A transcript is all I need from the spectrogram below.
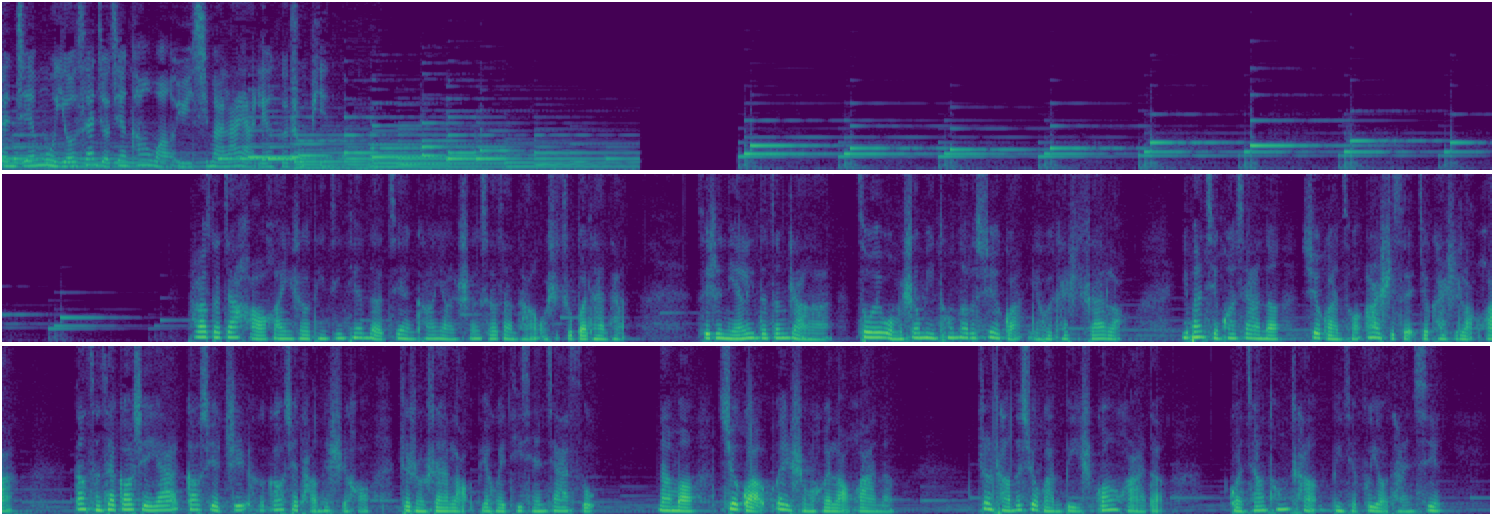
本节目由三九健康网与喜马拉雅联合出品。Hello，大家好，欢迎收听今天的健康养生小讲堂，我是主播探探。随着年龄的增长啊，作为我们生命通道的血管也会开始衰老。一般情况下呢，血管从二十岁就开始老化。当存在高血压、高血脂和高血糖的时候，这种衰老便会提前加速。那么，血管为什么会老化呢？正常的血管壁是光滑的，管腔通畅，并且富有弹性。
